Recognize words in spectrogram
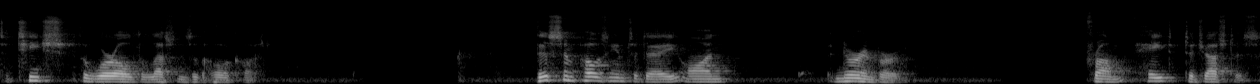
to teach the world the lessons of the Holocaust. This symposium today on Nuremberg, from hate to justice,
